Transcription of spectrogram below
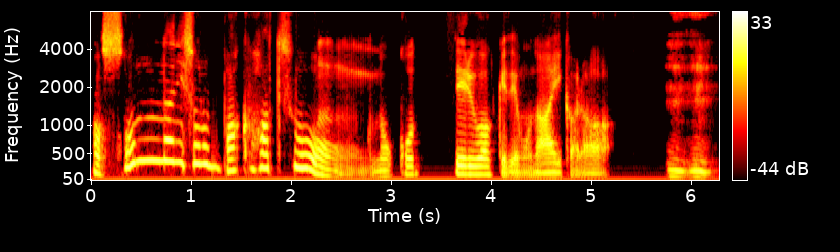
まあそんなにその爆発音残ってるわけでもないから、うんうん。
